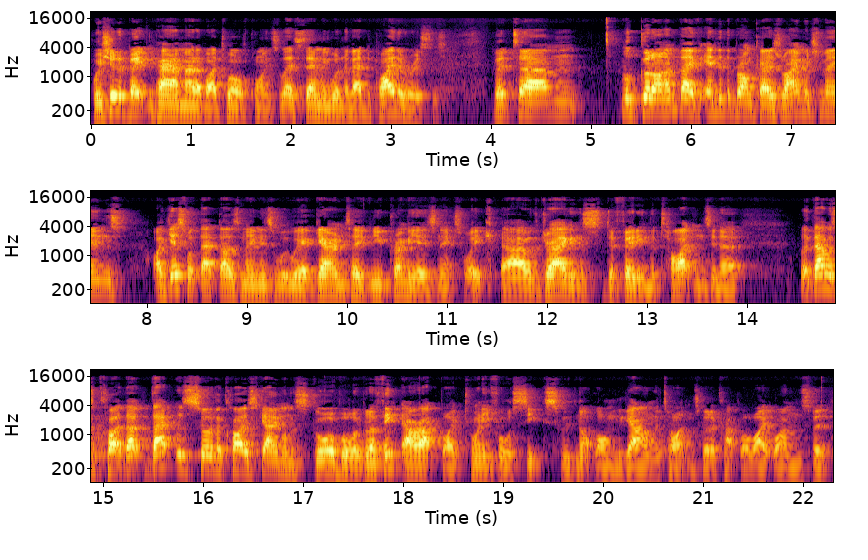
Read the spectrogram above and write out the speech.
We should have beaten Parramatta by 12 points less, then we wouldn't have had to play the Roosters. But um, look, good on them. They've ended the Broncos' reign, which means I guess what that does mean is we- we're guaranteed new premiers next week. Uh, with the Dragons defeating the Titans in a look that was a clo- that that was sort of a close game on the scoreboard, but I think they were up like twenty four six with not long to go, and the Titans got a couple of late ones, but.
